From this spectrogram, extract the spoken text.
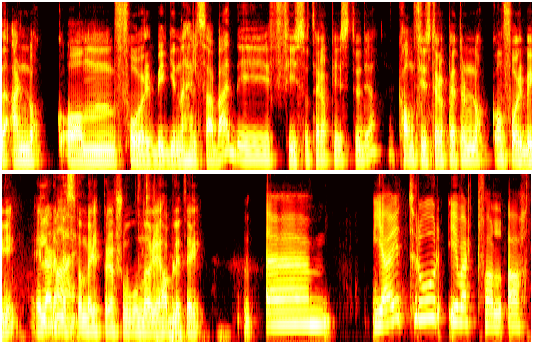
det er nok om forebyggende helsearbeid i fysioterapistudiet? Kan fysioterapeuter nok om forebygging, eller er det Nei. mest om reparasjon og rehabilitering? Ehm, jeg tror i hvert fall at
